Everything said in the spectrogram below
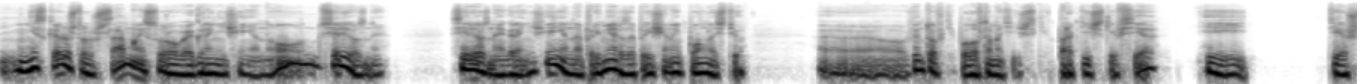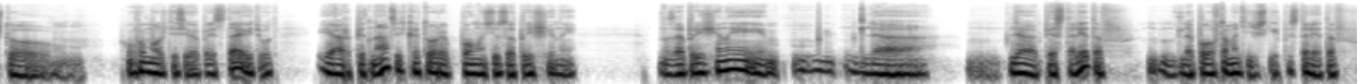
не скажу, что уж самые суровые ограничения, но серьезные. Серьезные ограничения, например, запрещены полностью э, винтовки полуавтоматические. Практически все. И те, что вы можете себе представить, вот AR-15, которые полностью запрещены. Запрещены для, для пистолетов, для полуавтоматических пистолетов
